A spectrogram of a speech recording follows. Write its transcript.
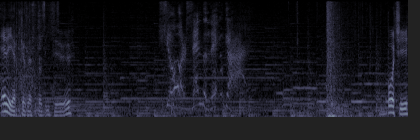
elérkezett az idő. Bocsi,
